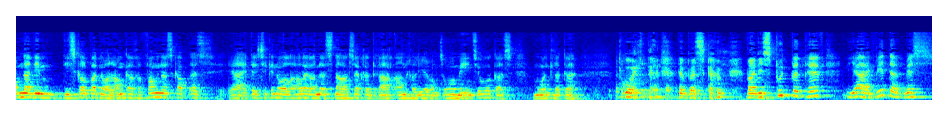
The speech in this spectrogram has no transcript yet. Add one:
omdat die die skilpad nou al lank in gevangenskap is, ja, het hy seker nou al allerlei snaakse gedrag aangeleer om sommer mense ook as moontlike prooi te, te beskou. Wat die spoed betref, ja, ek weet dat mes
